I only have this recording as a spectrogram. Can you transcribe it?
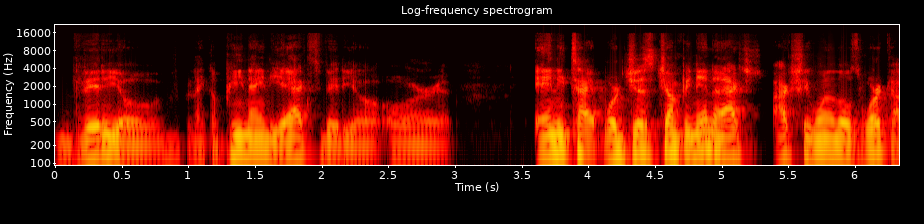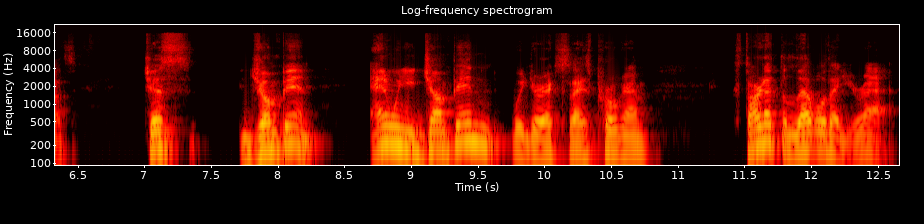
video, like a P90X video, or any type, or just jumping in and actually, actually one of those workouts. Just jump in. And when you jump in with your exercise program, start at the level that you're at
